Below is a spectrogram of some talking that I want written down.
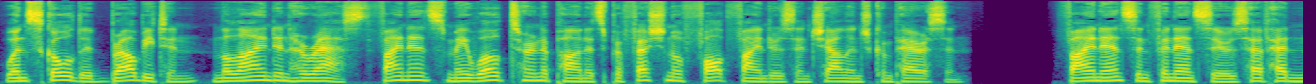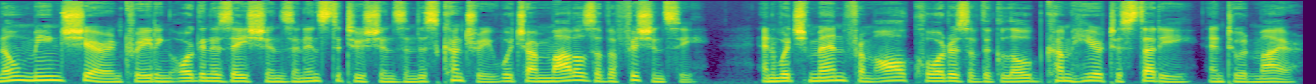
When scolded, browbeaten, maligned, and harassed, finance may well turn upon its professional fault finders and challenge comparison. Finance and financiers have had no mean share in creating organizations and institutions in this country which are models of efficiency, and which men from all quarters of the globe come here to study and to admire.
